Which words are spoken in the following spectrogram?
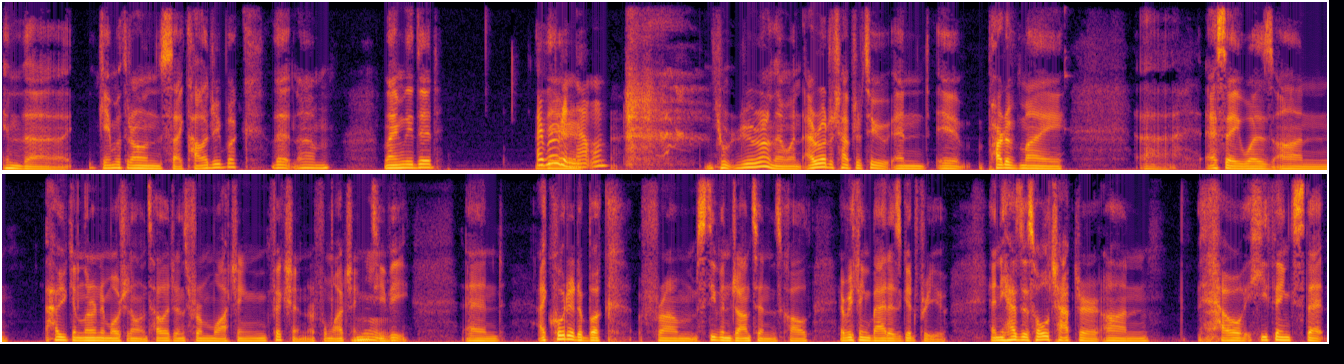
in the Game of Thrones psychology book that um, Langley did. I wrote in that one. You, you wrote in that one. I wrote a chapter too, and it, part of my uh, essay was on how you can learn emotional intelligence from watching fiction or from watching TV. And I quoted a book from Steven Johnson. It's called "Everything Bad Is Good for You," and he has this whole chapter on how he thinks that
